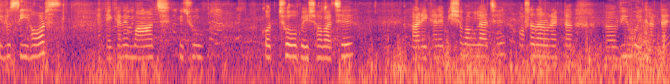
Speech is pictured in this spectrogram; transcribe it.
এগুলো সি হর্স এখানে মাছ, কিছু কচ্ছপ, এসব আছে। আর এখানে বিশ্ব বাংলা আছে, অসাধারণ একটা ভিউ এখানটায়।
